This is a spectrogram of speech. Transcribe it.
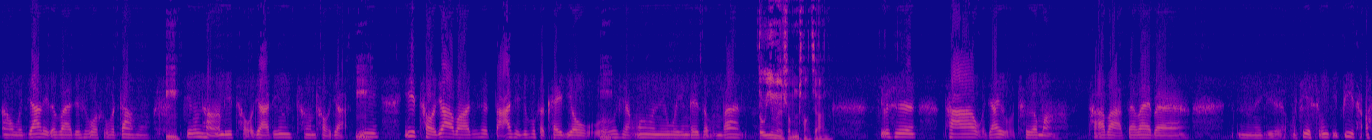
啊，我家里的吧，就是我和我丈夫，嗯，经常的吵架，经常吵架，一一吵架吧，就是打起就不可开交。我我想问问你，我应该怎么办？都因为什么吵架呢？就是他，我家有车嘛，他吧在外边，嗯，那个我去给收音机闭他啊。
